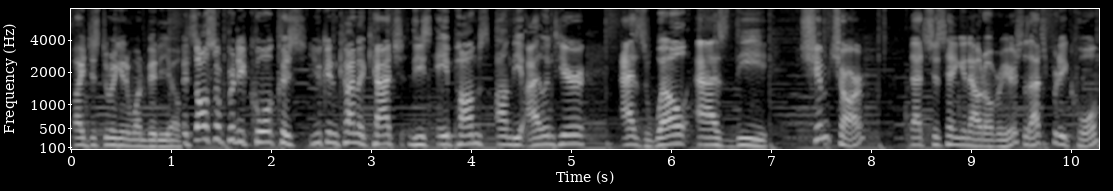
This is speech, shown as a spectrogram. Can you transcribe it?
by just doing it in one video. It's also pretty cool because you can kind of catch these Aipoms on the island here as well as the Chimchar that's just hanging out over here. So that's pretty cool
